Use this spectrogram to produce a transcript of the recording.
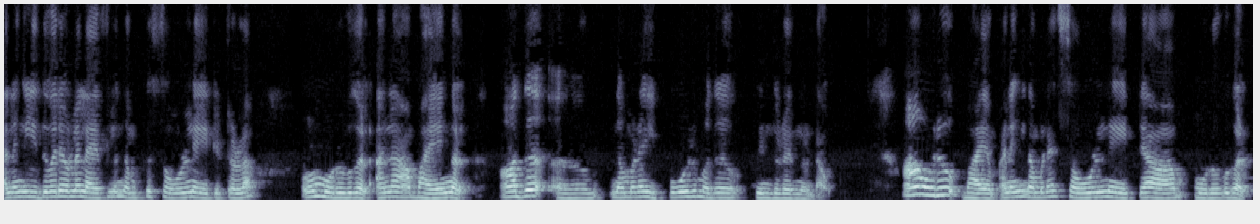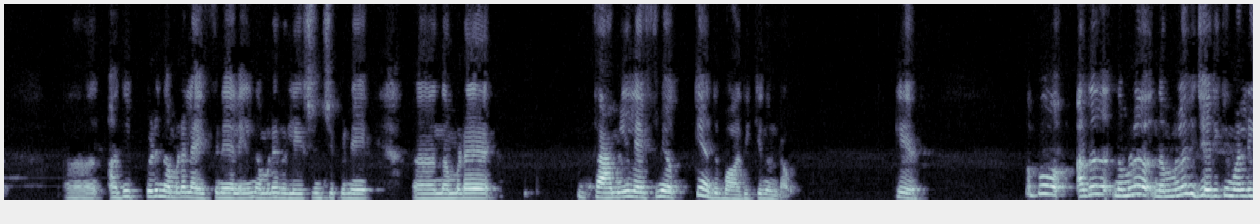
അല്ലെങ്കിൽ ഇതുവരെയുള്ള ലൈഫിൽ നമുക്ക് സോളിനേറ്റിട്ടുള്ള മുറിവുകൾ അല്ല ആ ഭയങ്ങൾ അത് നമ്മുടെ ഇപ്പോഴും അത് പിന്തുടരുന്നുണ്ടാവും. ആ ഒരു ഭയം അല്ലെങ്കിൽ നമ്മുടെ സോളിനേറ്റ ആ മുറിവുകൾ അതിപ്പോഴും നമ്മുടെ ലൈഫിനെ അല്ലെങ്കിൽ നമ്മുടെ റിലേഷൻഷിപ്പിനെ നമ്മുടെ ഫാമിലി ലൈഫിനെ ഒക്കെ അത് ബാധിക്കുന്നുണ്ടാവും. ക്ലിയർ? അപ്പോൾ അത് നമ്മൾ നമ്മൾ വിചാരിക്കും വളരെ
